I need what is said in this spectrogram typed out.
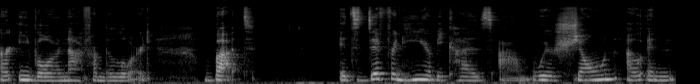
are evil or not from the Lord. But it's different here because um, we're shown out in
